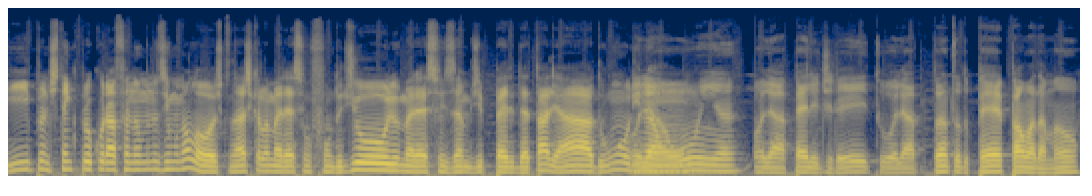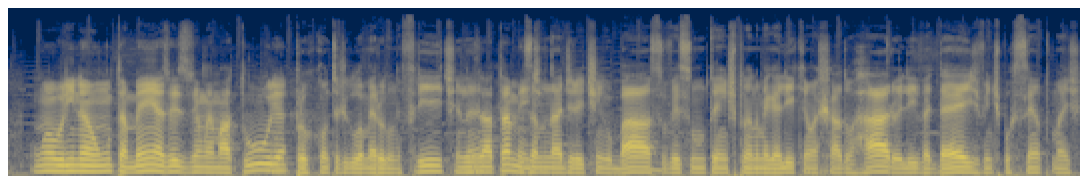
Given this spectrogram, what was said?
E a gente tem que procurar fenômenos imunológicos, né? Acho que ela merece um fundo de olho, merece um exame de pele detalhado, uma urina olhar a 1, unha, olhar a pele direito, olhar a planta do pé, palma da mão, uma urina 1 também, às vezes vem uma hematúria. por conta de glomerulonefrite, né? Exatamente. Examinar direitinho o baço, ver se não tem esplenomegalia, que é um achado raro ali, vai 10, 20%, mas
